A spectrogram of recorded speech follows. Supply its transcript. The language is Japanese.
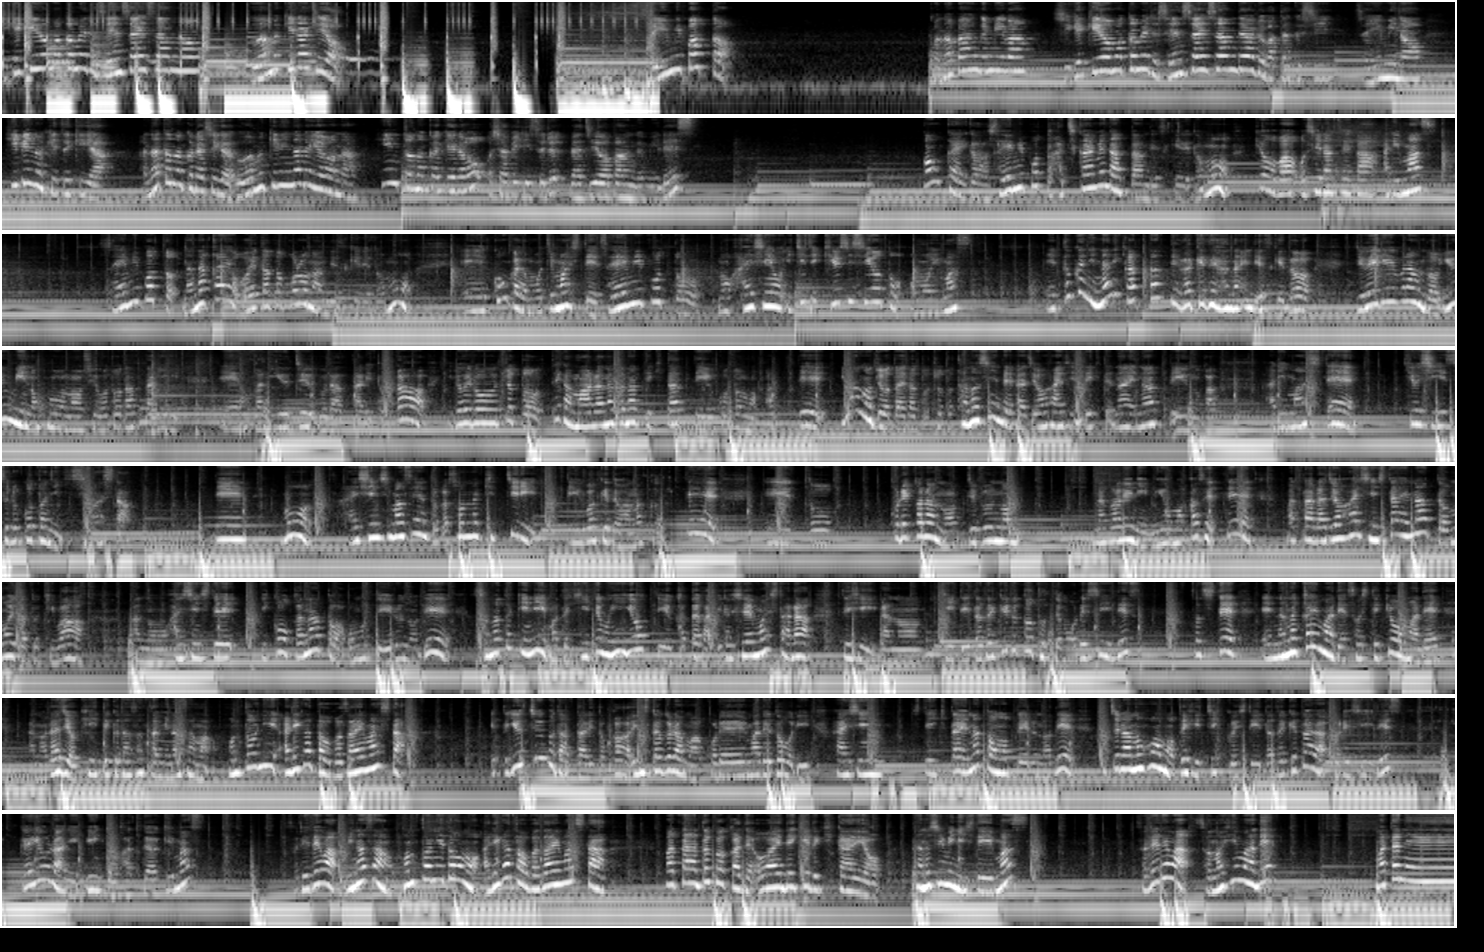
刺激を求める繊細さんの上向きラジオ。さゆみポット。この番組は刺激を求める繊細さんである私さゆみの日々の気づきやあなたの暮らしが上向きになるようなヒントのかけらをおしゃべりするラジオ番組です。今回がさゆみポット8回目だったんですけれども今日はお知らせがあります。さゆみポット7回を終えたところなんですけれども、えー、今回をもちましてさゆみポットの配信を一時休止しようと思います、えー、特に何かあったってわけではないんですけどジュエリーブランドユーミーの方の仕事だったりえー、他に YouTube だったりとかいろいろちょっと手が回らなくなってきたっていうこともあって今の状態だとちょっと楽しんでラジオ配信できてないなっていうのがありまして休止することにしました。でもう配信しませんとかそんなきっちりっていうわけではなくってえー、っとこれからの自分の流れに身を任せてまたラジオ配信したいなって思えた時はあの配信していこうかなとは思っているのでその時にまた聞いてもいいよっていう方がいらっしゃいましたら是非あの聞いていただけるととっても嬉しいです。そしてえ7回までそして今日までのラジオ聴いてくださった皆様本当にありがとうございました。えっと、YouTube だったりとか Instagram はこれまで通り配信していきたいなと思っているのでこちらの方もぜひチェックしていただけたら嬉しいです。概要欄にリンクを貼っておきます。それでは皆さん本当にどうもありがとうございました。またどこかでお会いできる機会を楽しみにしています。それではその日まで。またね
